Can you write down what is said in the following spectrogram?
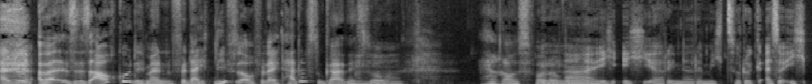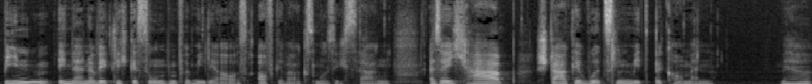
also, aber es ist auch gut. Ich meine, vielleicht lief es auch, vielleicht hattest du gar nicht so. Herausforderungen? Na, ich, ich, erinnere mich zurück. Also ich bin in einer wirklich gesunden Familie aus, aufgewachsen, muss ich sagen. Also ich habe starke Wurzeln mitbekommen. Ja?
